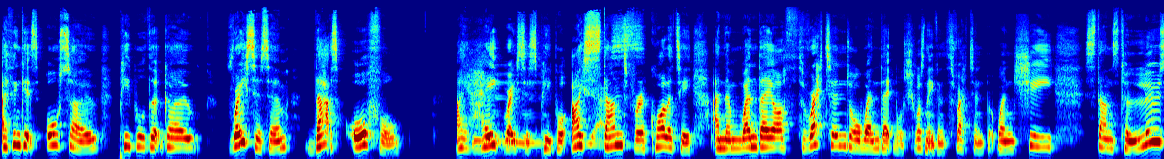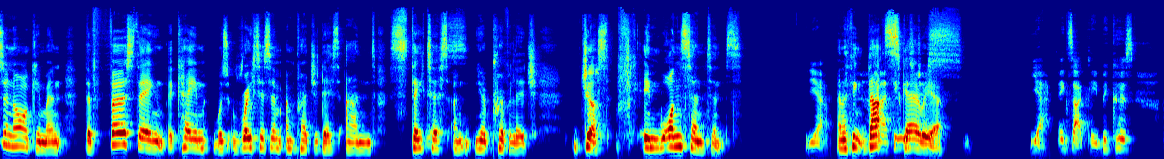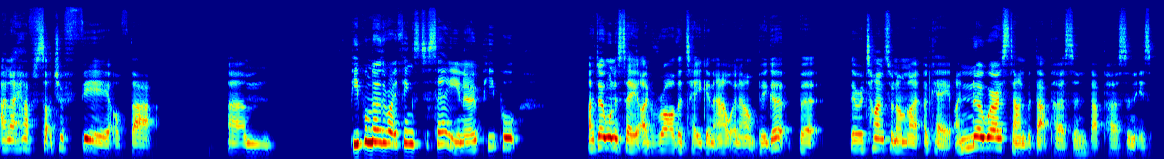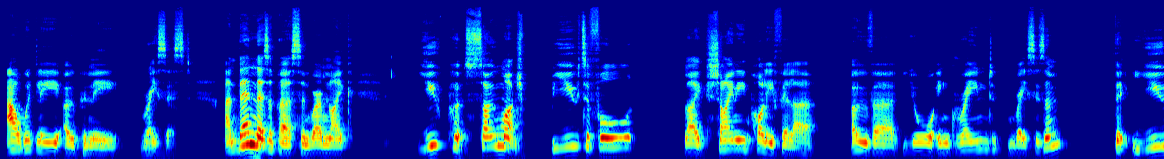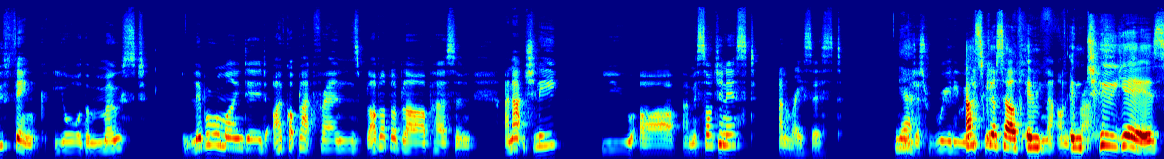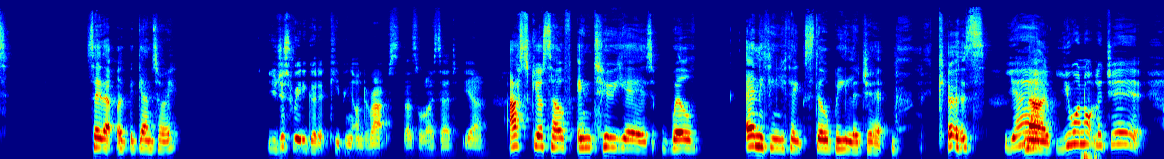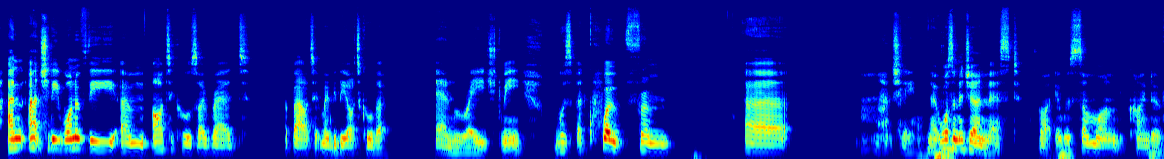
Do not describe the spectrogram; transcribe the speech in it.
I think it's also people that go, racism, that's awful. I hate racist Mm, people. I stand for equality. And then when they are threatened, or when they, well, she wasn't even threatened, but when she stands to lose an argument, the first thing that came was racism and prejudice and status Yes. and, you know, privilege, just in one sentence. Yeah. And I think And I that's think scarier. Yeah, exactly. Because, and I have such a fear of that. Um, people know the right things to say. You know, people. I don't want to say I'd rather take an out and out bigot, but there are times when I'm like, okay, I know where I stand with that person. That person is outwardly, openly racist. And then there's a person where I'm like, you've put so much beautiful, like shiny polyfiller over your ingrained racism that you think you're the most liberal minded, I've got black friends, blah, blah, blah, blah person. And actually, you are a misogynist and a racist. Yeah. You're just really, really Ask yourself in in wraps. two years. Say that uh, again. Sorry. You're just really good at keeping it under wraps. That's all I said. Yeah. Ask yourself in two years, will anything you think still be legit? because Yeah. No. You are not legit. And actually, one of the um, articles I read about it, maybe the article that enraged me, was a quote from. Uh, actually, no, it wasn't a journalist, but it was someone kind of.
